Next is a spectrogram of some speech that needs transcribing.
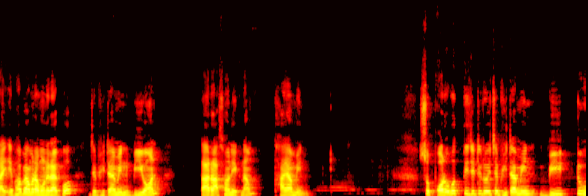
তাই এভাবে আমরা মনে রাখব যে ভিটামিন বি অন তার রাসায়নিক নাম থায়ামিন সো পরবর্তী যেটি রয়েছে ভিটামিন বি টু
